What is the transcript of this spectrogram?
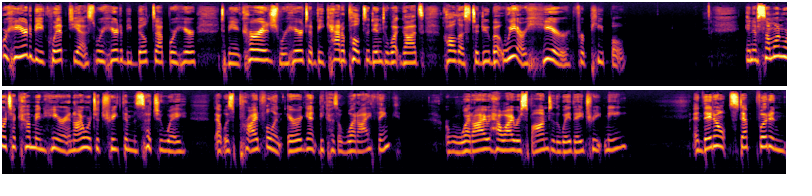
We're here to be equipped, yes. We're here to be built up. We're here to be encouraged. We're here to be catapulted into what God's called us to do, but we are here for people. And if someone were to come in here and I were to treat them in such a way that was prideful and arrogant because of what I think or what I how I respond to the way they treat me. And they don't step foot in,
